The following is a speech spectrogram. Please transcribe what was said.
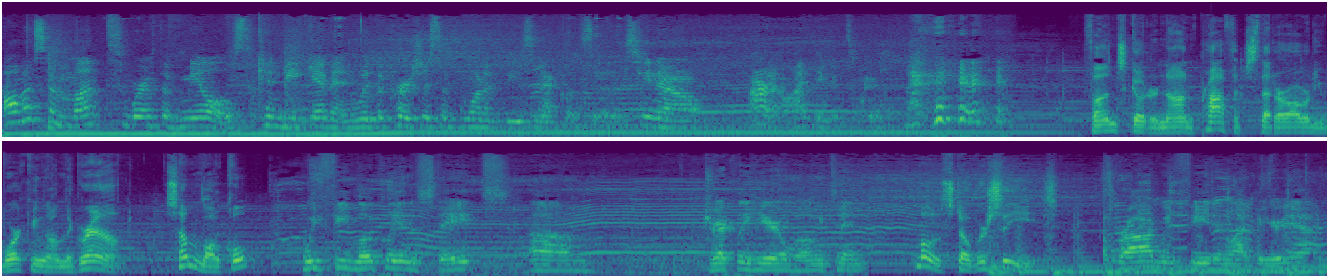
Almost a month's worth of meals can be given with the purchase of one of these necklaces. You know, I don't know, I think it's cool. Funds go to nonprofits that are already working on the ground, some local. We feed locally in the States, um, directly here in Wilmington. Most overseas. Abroad, we feed in Liberia,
